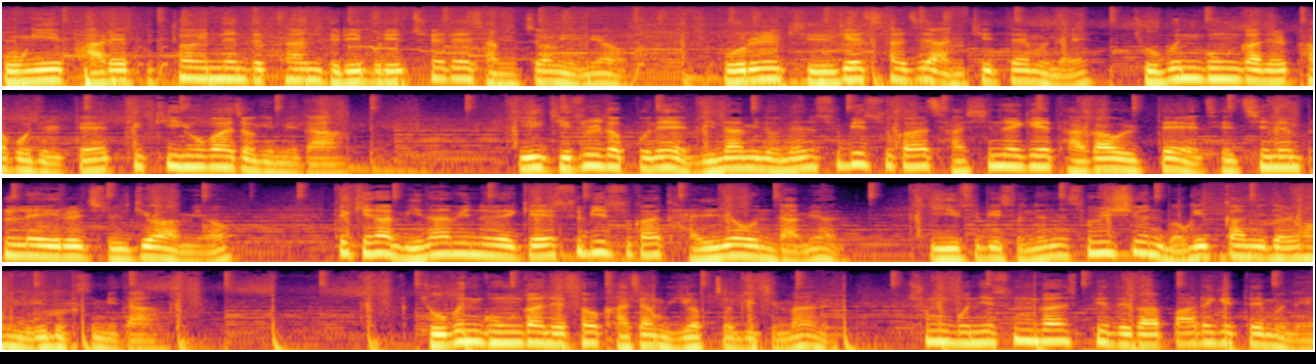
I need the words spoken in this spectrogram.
공이 발에 붙어 있는 듯한 드리블이 최대 장점이며 볼을 길게 차지 않기 때문에 좁은 공간을 파고들 때 특히 효과적입니다. 이 기술 덕분에 미나미노는 수비수가 자신에게 다가올 때 제치는 플레이를 즐겨하며 특히나 미나미노에게 수비수가 달려온다면 이 수비수는 손쉬운 먹잇감이 될 확률이 높습니다. 좁은 공간에서 가장 위협적이지만 충분히 순간 스피드가 빠르기 때문에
